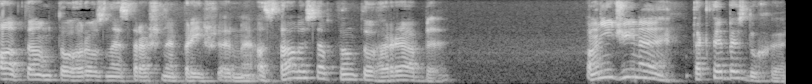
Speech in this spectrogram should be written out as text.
a tamto hrozné, strašné, príšerné. A stále sa v tomto hrabe. A nič iné, tak to je bezduché.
